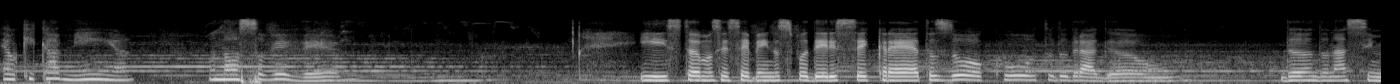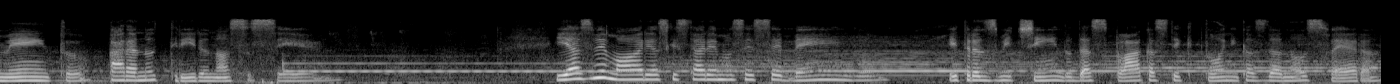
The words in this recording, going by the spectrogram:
é o que caminha o nosso viver. E estamos recebendo os poderes secretos do oculto do dragão, dando nascimento para nutrir o nosso ser. E as memórias que estaremos recebendo e transmitindo das placas tectônicas da nosfera.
